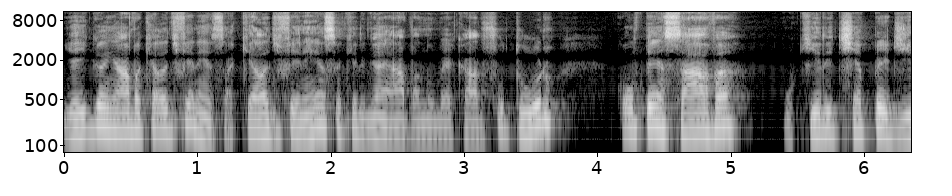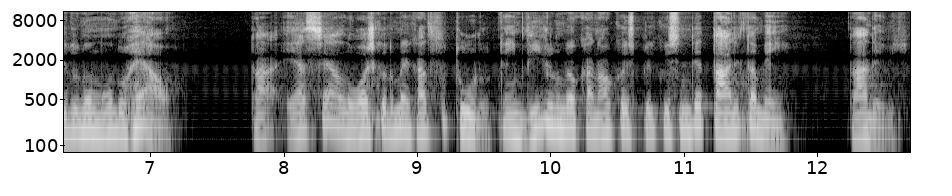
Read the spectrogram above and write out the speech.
e aí ganhava aquela diferença. Aquela diferença que ele ganhava no mercado futuro compensava o que ele tinha perdido no mundo real. Tá? Essa é a lógica do mercado futuro. Tem vídeo no meu canal que eu explico isso em detalhe também, tá, David?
